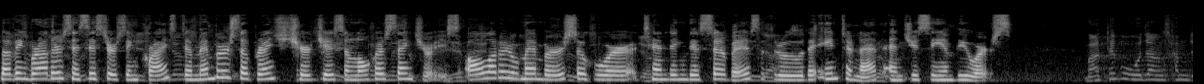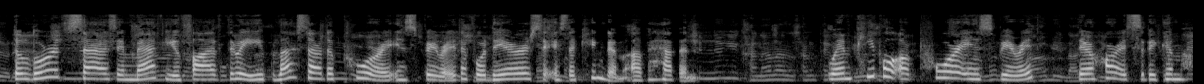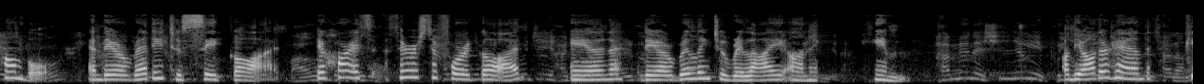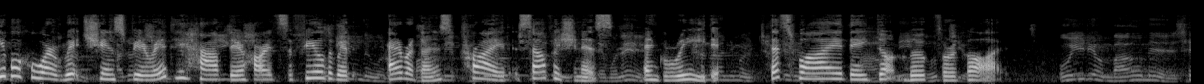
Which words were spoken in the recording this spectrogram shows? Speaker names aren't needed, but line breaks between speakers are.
Loving brothers and sisters in Christ, the members of branch churches and local sanctuaries, all other members who are attending this service through the internet and GCN viewers. The Lord says in Matthew 5 3, Blessed are the poor in spirit, for theirs is the kingdom of heaven. When people are poor in spirit, their hearts become humble and they are ready to seek God. Their hearts thirst for God and they are willing to rely on Him. On the other hand, people who are rich in spirit have their hearts filled with arrogance, pride, selfishness, and greed. That's why they don't look for God.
